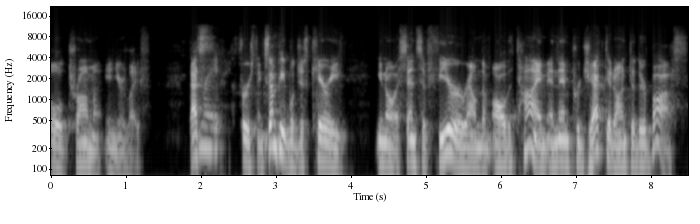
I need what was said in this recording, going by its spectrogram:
old trauma in your life. That's right. the first thing. Some people just carry you know a sense of fear around them all the time and then project it onto their boss.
